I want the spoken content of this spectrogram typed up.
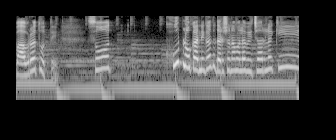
वावरत होते सो खूप लोकांनी ग दर्शना मला विचारलं की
